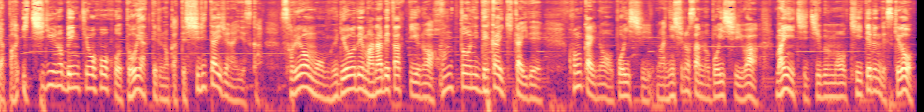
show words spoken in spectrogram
やっぱ一流の勉強方法どうやってるのかって知りたいじゃないですかそれをもう無料で学べたっていうのは本当にでかい機会で今回の Voicy、まあ、西野さんの Voicy は毎日自分も聞いてるんですけど、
